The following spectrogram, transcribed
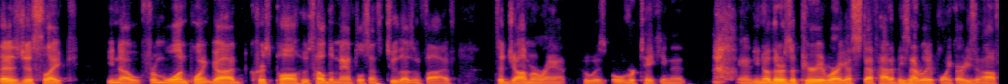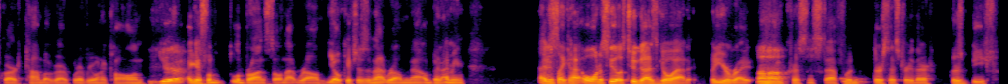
that is just like you know, from one point guard, Chris Paul, who's held the mantle since 2005, to Ja Morant, who is overtaking it. And you know, there was a period where I guess Steph had it, but he's not really a point guard. He's an off guard, combo guard, whatever you want to call him. Yeah. I guess Le- LeBron's still in that realm. Jokic is in that realm now. But I mean, I just like I want to see those two guys go at it. But you're right. I mean, Uh-huh. Chris and Steph would there's history there. There's beef.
